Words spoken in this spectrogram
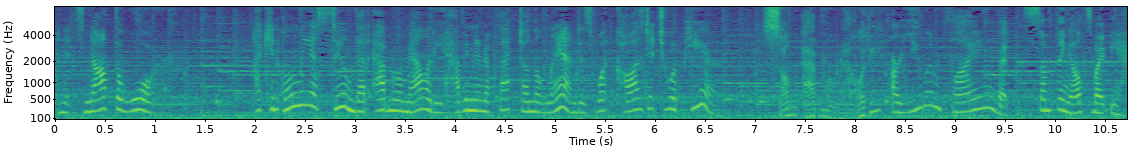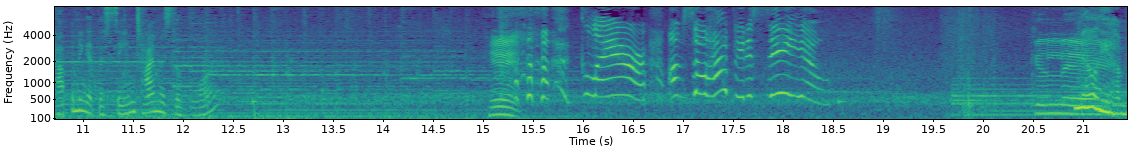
and it's not the war. I can only assume that abnormality having an effect on the land is what caused it to appear. Some abnormality? Are you implying that something else might be happening at the same time as the war? Yeah. Claire! I'm so happy to see you! Claire. Millium!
